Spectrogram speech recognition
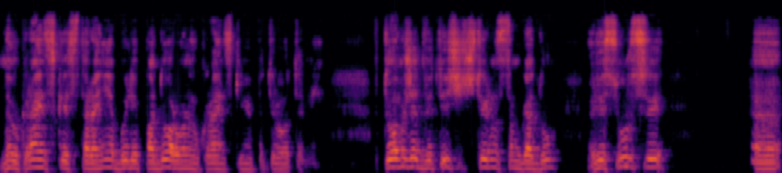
на украинской стороне были подорваны украинскими патриотами. В том же 2014 году ресурсы э,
